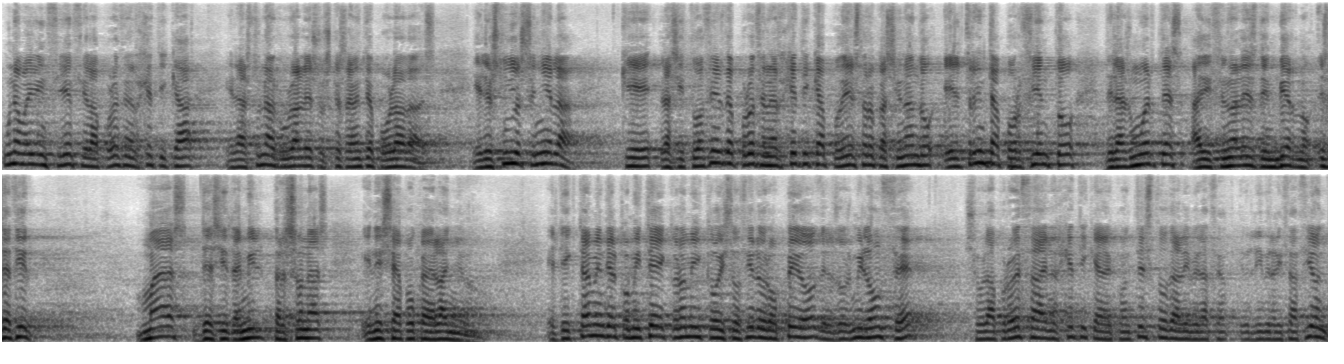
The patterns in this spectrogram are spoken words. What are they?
una mayor incidencia de la pobreza energética en las zonas rurales o escasamente pobladas. El estudio señala que las situaciones de pobreza energética podrían estar ocasionando el 30% de las muertes adicionales de invierno, es decir, más de 7.000 personas en esa época del año. El dictamen del Comité Económico y Social Europeo del 2011 sobre la pobreza energética en el contexto de la liberalización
